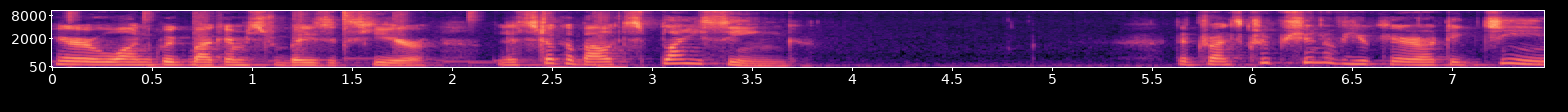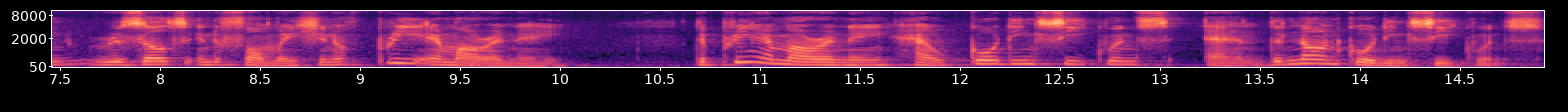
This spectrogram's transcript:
Here one quick biochemistry basics here. Let's talk about splicing. The transcription of eukaryotic gene results in the formation of pre-mRNA. The pre-mRNA have coding sequence and the non-coding sequence.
